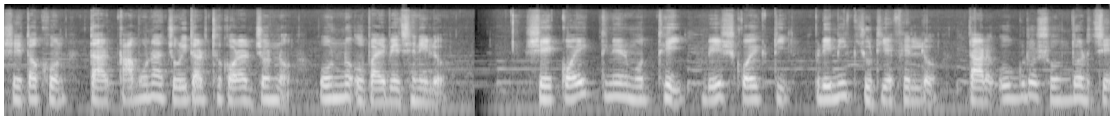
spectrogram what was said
সে তখন তার কামনা চরিতার্থ করার জন্য অন্য উপায় বেছে নিল। সে কয়েক দিনের মধ্যেই বেশ কয়েকটি প্রেমিক চুটিয়ে ফেলল। তার উগ্র সৌন্দর্যে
